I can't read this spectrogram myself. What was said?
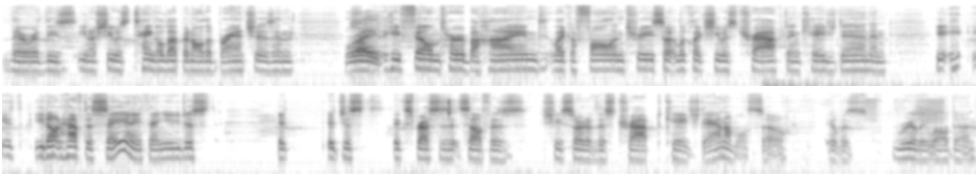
there were these, you know, she was tangled up in all the branches, and right. he filmed her behind like a fallen tree, so it looked like she was trapped and caged in, and you, you, you don't have to say anything. You just it it just expresses itself as she's sort of this trapped, caged animal. So it was really well done.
